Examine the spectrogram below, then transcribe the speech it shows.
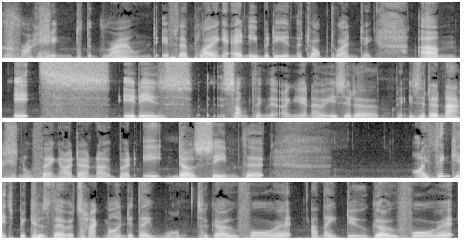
crashing to the ground if they're playing anybody in the top 20. Um, it's it is something that you know is it a is it a national thing I don't know but it does seem that I think it's because they're attack minded they want to go for it and they do go for it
